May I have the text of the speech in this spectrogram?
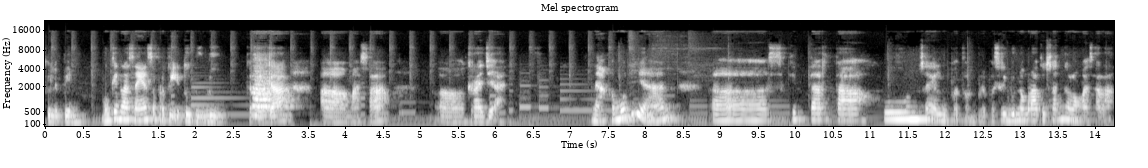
Filipina. Mungkin rasanya seperti itu dulu ketika uh, masa uh, kerajaan. Nah, kemudian uh, sekitar tahun saya lupa tahun berapa 1600-an kalau nggak salah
